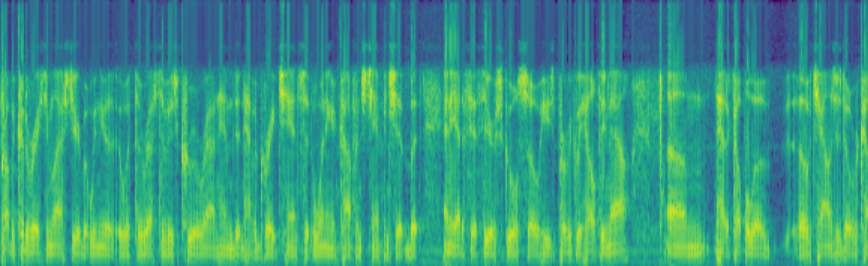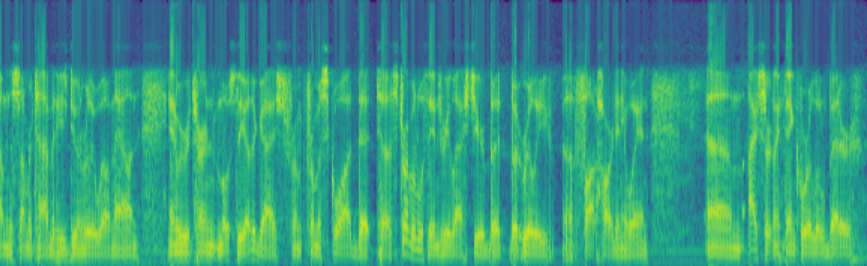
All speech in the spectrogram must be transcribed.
probably could have raced him last year, but we knew with the rest of his crew around him didn't have a great chance at winning a conference championship. But and he had a fifth year of school, so he's perfectly healthy now. Um, had a couple of, of challenges to overcome in the summertime, but he's doing really well now. And and we returned most of the other guys from from a squad that uh, struggled with injury last year, but but really uh, fought hard anyway. And um, I certainly think we're a little better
